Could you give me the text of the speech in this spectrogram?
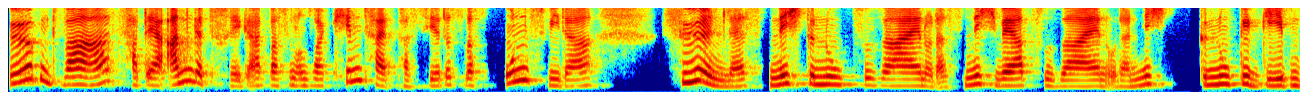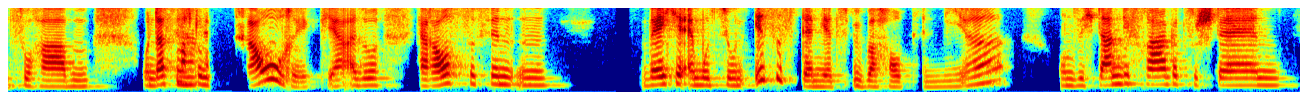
irgendwas hat er angetriggert, was in unserer Kindheit passiert ist, was uns wieder fühlen lässt, nicht genug zu sein oder es nicht wert zu sein oder nicht genug gegeben zu haben. Und das macht uns traurig, ja. Also herauszufinden, welche Emotion ist es denn jetzt überhaupt in mir, um sich dann die Frage zu stellen,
